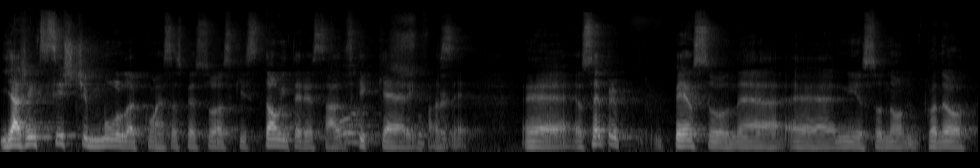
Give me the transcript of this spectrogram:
E a gente se estimula com essas pessoas que estão interessadas, que querem super. fazer. É, eu sempre penso né, é, nisso no- quando eu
